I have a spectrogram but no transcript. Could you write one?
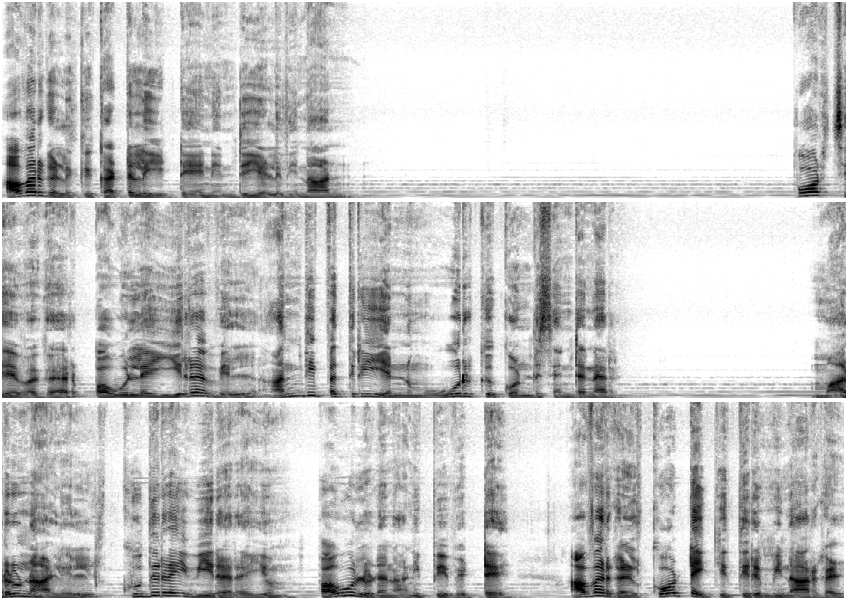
அவர்களுக்கு கட்டளையிட்டேன் என்று எழுதினான். போர் சேவகர் பவுலை இரவில் அந்திபத்ரி என்னும் ஊருக்கு கொண்டு சென்றனர். மறுநாளில் குதிரை வீரரையும் பவுலுடன் அனுப்பிவிட்டு அவர்கள் கோட்டைக்கு திரும்பினார்கள்.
